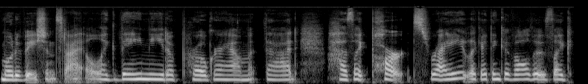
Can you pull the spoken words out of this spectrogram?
motivation style. Like they need a program that has like parts, right? Like I think of all those like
